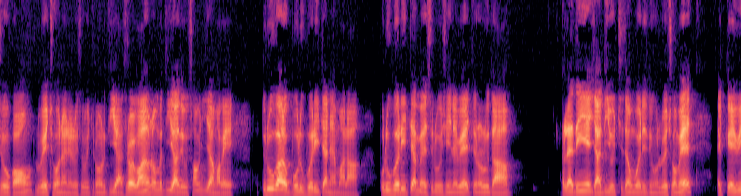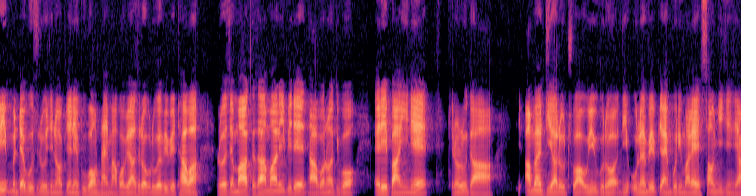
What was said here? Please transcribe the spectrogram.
ချော်ကောင်းလွဲချော်နိုင်တယ်လို့ဆိုကျွန်တော်တို့သိရဆိုတော့ဘာမှတော့မသိရသေးဘူးစောင့်ကြည့်ရမှာပဲ သူတို့ကတော့ဘိုလူဘွဲတီတက်နိုင်မှာလားဘိုလူဘွဲတီတက်မယ်ဆိုလို့ရှိရင်လည်းပဲကျွန်တော်တို့ဒါကလပ်တင်းရဲ့ယာတီယိုချစ်ဆောင်ပွဲတွေကိုလွဲချော်မယ်အကယ်၍မတက်ဘူးဆိုလို့ကျွန်တော်ပြန်လည်ပူပေါင်းနိုင်မှာပေါ့ဗျာဆိုတော့ဘယ်လိုပဲဖြစ်ဖြစ်ထားပါလောစင်မှာကစားမလေးဖြစ်တဲ့ဒါပေါ့နော်ဒီပေါ့အဲ့ဒီပိုင်းနဲ့ကျွန်တော်တို့ဒါအာမတ်ဒီယာလိုထရဝီကိုတော့ဒီအိုလံပစ်ပြိုင်ပွဲဒီမှာလည်းစောင့်ကြည့်ခြင်းစရာ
